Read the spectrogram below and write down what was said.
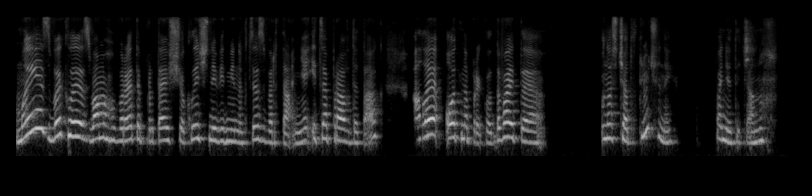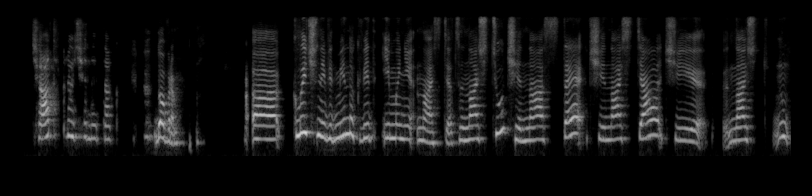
Ми звикли з вами говорити про те, що кличний відмінок це звертання, і це правда так. Але, от, наприклад, давайте. У нас чат включений, пані Тетяно. Чат включений, так. Добре. Кличний відмінок від імені Настя. Це Настю, чи Насте, чи Настя, чи Насть... Ну,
